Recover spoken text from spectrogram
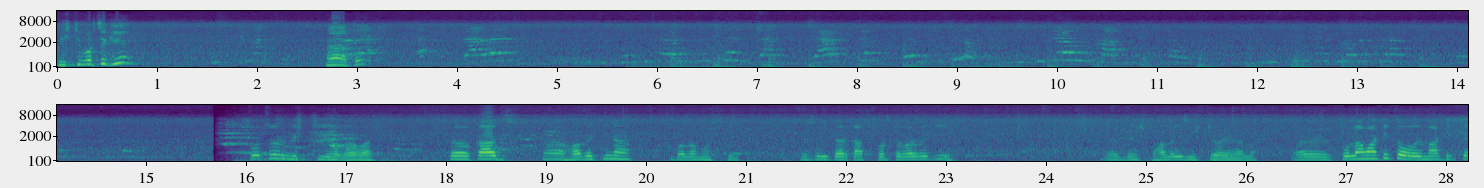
বৃষ্টি পড়ছে কি? হ্যাঁ তো। প্রচুর বৃষ্টি হবে আবার। তো কাজ হবে কি না বলা মুশকিল। জেসিবি তার কাজ করতে পারবে কি? বেশ ভালোই বৃষ্টি হয়ে গেল। আর তোলা মাটি তো ওই মাটিতে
